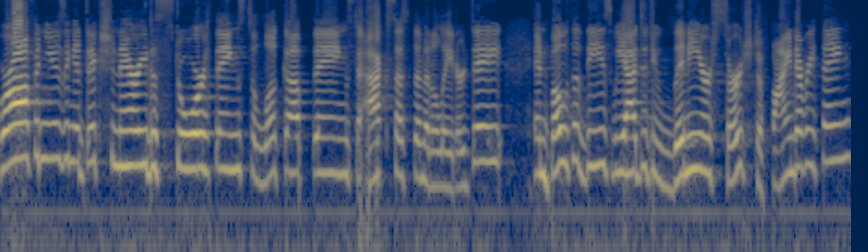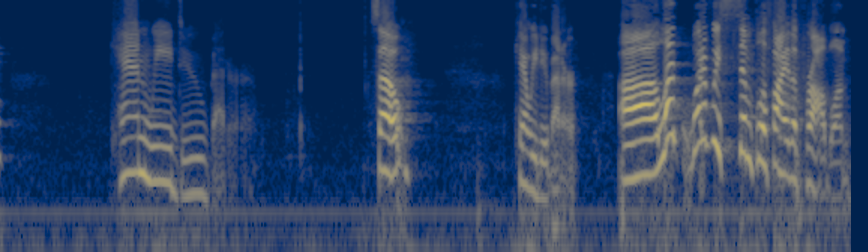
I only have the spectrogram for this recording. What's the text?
we're often using a dictionary to store things, to look up things, to access them at a later date. In both of these, we had to do linear search to find everything. Can we do better? So, can we do better? Uh, let, what if we simplify the problem?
